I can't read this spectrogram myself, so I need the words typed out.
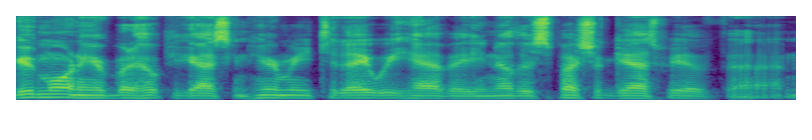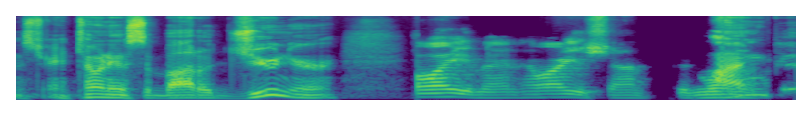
Good morning, everybody. Hope you guys can hear me. Today we have another special guest. We have uh, Mr. Antonio Sabato Jr. How are you, man? How are you, Shawn? Good morning. I'm good.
